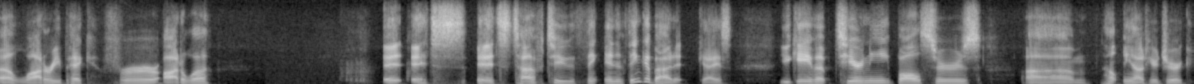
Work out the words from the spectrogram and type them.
a lottery pick for Ottawa, it, it's it's tough to think and think about it, guys. You gave up Tierney, Balcers. Um, help me out here, jerk.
